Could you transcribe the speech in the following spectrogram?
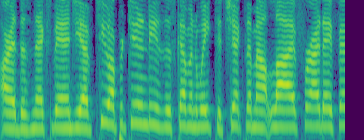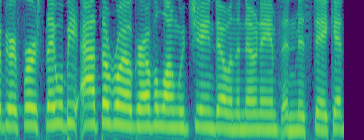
All right, this next band, you have two opportunities this coming week to check them out live. Friday, February 1st, they will be at the Royal Grove along with Jane Doe and the No Names and Mistaken.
